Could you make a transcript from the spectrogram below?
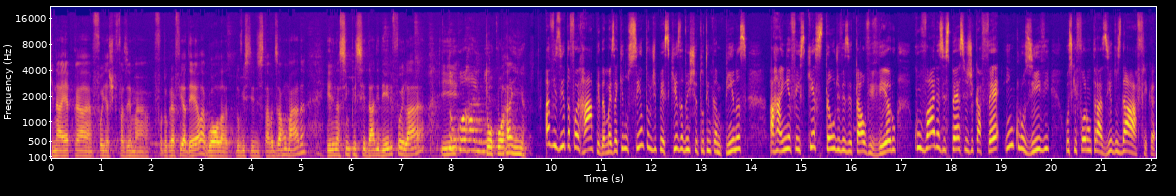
Que na época foi acho que fazer uma fotografia dela, a gola do vestido estava desarrumada, ele na simplicidade dele foi lá e tocou a rainha. Tocou a, rainha. a visita foi rápida, mas aqui no Centro de Pesquisa do Instituto em Campinas, a rainha fez questão de visitar o viveiro com várias espécies de café, inclusive os que foram trazidos da África.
